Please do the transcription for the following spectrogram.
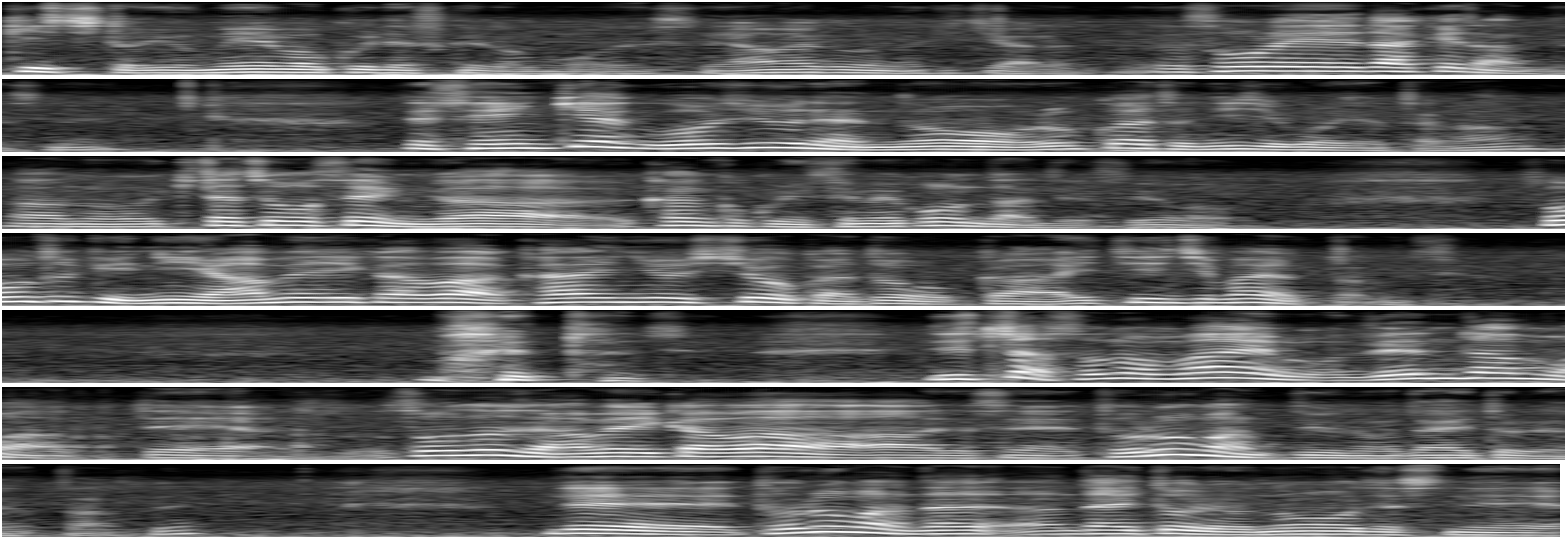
基地という名目ですけどもですねアメリカ軍の基地がある。それだけなんですね。で1950年の6月25日だったかな。あの北朝鮮が韓国に攻め込んだんですよ。その時にアメリカは介入しようかどうか1日迷ったんですよ。迷ったんですよ。実はその前も前段もあってその当時アメリカはですねトルーマンというのが大統領だったんですね。でトルーマン大統領のですね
